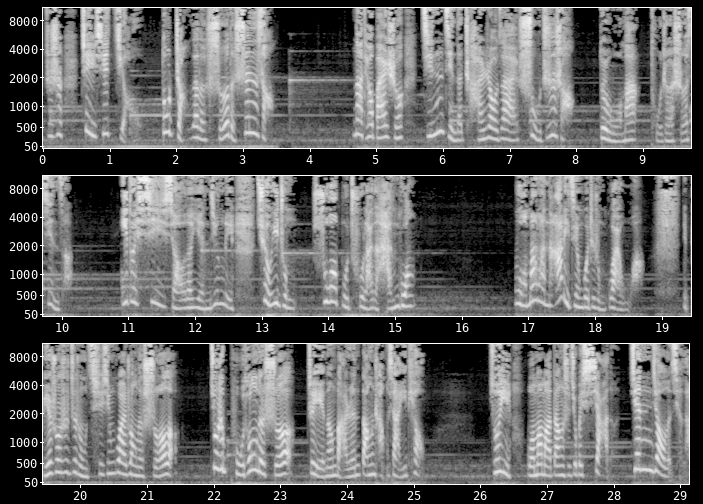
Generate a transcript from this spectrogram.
只是这些脚都长在了蛇的身上。那条白蛇紧紧的缠绕在树枝上，对我妈吐着蛇信子，一对细小的眼睛里却有一种说不出来的寒光。我妈妈哪里见过这种怪物啊？你别说是这种奇形怪状的蛇了，就是普通的蛇。这也能把人当场吓一跳，所以我妈妈当时就被吓得尖叫了起来，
